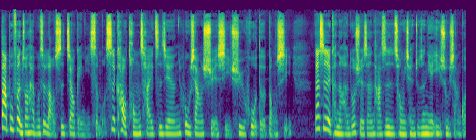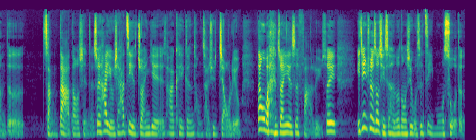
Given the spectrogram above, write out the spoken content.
大部分状态不是老师教给你什么，是靠同才之间互相学习去获得东西。但是可能很多学生他是从以前就是念艺术相关的长大到现在，所以他有一些他自己的专业，他可以跟同才去交流。但我本来专业是法律，所以一进去的时候，其实很多东西我是自己摸索的，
